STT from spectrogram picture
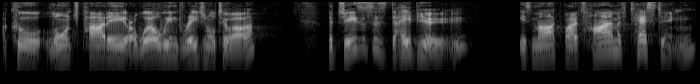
a cool launch party or a whirlwind regional tour. But Jesus' debut is marked by a time of testing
